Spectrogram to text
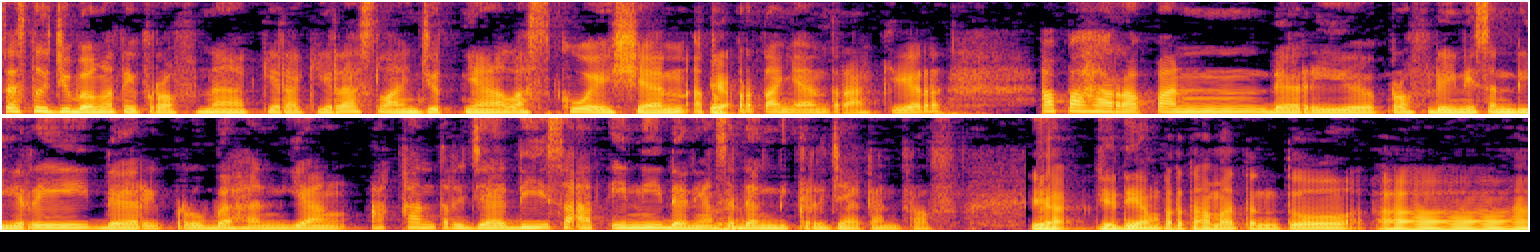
Saya setuju banget nih Prof. Nah kira-kira selanjutnya last question atau Ya. pertanyaan terakhir. Apa harapan dari Prof Denny sendiri dari perubahan yang akan terjadi saat ini dan yang Ya. sedang dikerjakan Prof? Ya, jadi yang pertama tentu eh,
